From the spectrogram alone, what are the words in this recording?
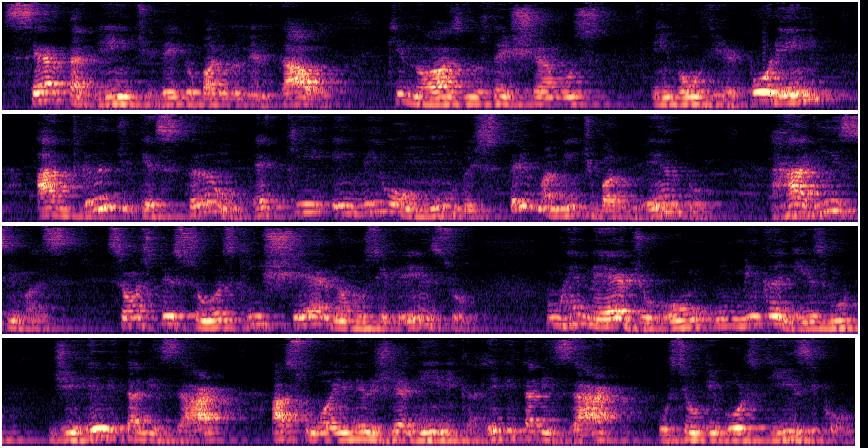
certamente vem do barulho mental que nós nos deixamos envolver. Porém, a grande questão é que, em meio a um mundo extremamente barulhento, raríssimas são as pessoas que enxergam no silêncio um remédio ou um mecanismo de revitalizar a sua energia anímica, revitalizar o seu vigor físico,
